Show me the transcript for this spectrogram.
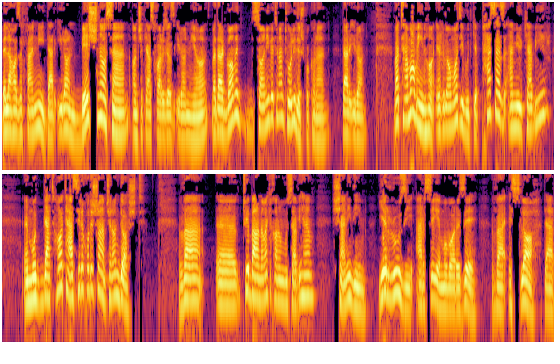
به لحاظ فنی در ایران بشناسن آنچه که از خارج از ایران میاد و در گام ثانی بتونن تولیدش بکنن در ایران. و تمام اینها اقداماتی بود که پس از امیر کبیر مدتها تاثیر خودش رو همچنان داشت. و توی برنامه که خانم موسوی هم شنیدیم یه روزی عرصه مبارزه و اصلاح در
